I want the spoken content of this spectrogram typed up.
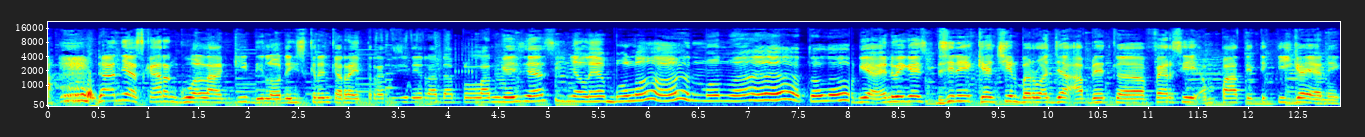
dan ya sekarang gua lagi di loading screen karena internet di sini rada pelan guys ya sinyalnya bolon. Mohon maaf tolong. Ya anyway guys di sini Genshin baru aja update ke versi 4.3 ya nih.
